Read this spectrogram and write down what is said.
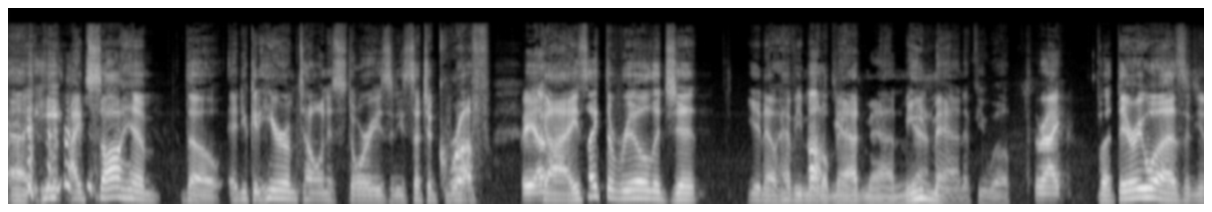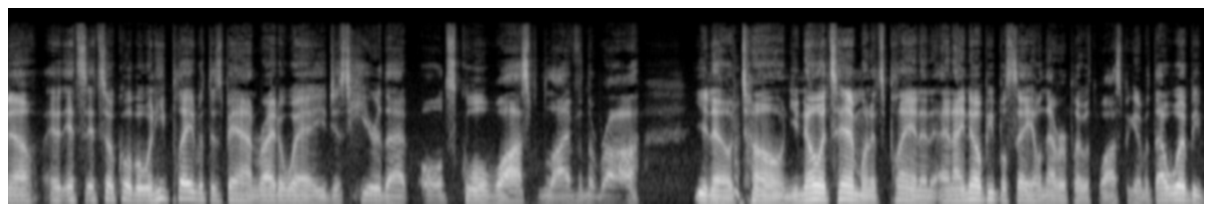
Uh he I saw him though, and you could hear him telling his stories, and he's such a gruff yeah. guy. He's like the real legit, you know, heavy oh, metal Oh, madman, mean Yeah. man, if you will Right. but there he was and you know it, it's it's so cool but when he played with his band right away you just hear that old school W.A.S.P. live in the raw you know tone you know it's him when it's playing and, and i know people say he'll never play with W.A.S.P. again but that would be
